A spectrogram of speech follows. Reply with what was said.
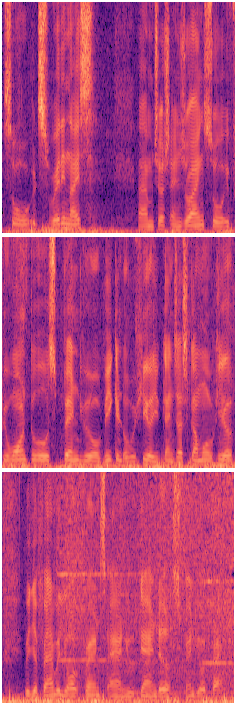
so it's very nice. I'm just enjoying. So if you want to spend your weekend over here, you can just come over here with your family or friends and you can uh, spend your time.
